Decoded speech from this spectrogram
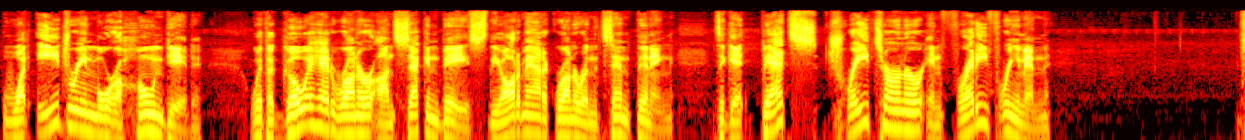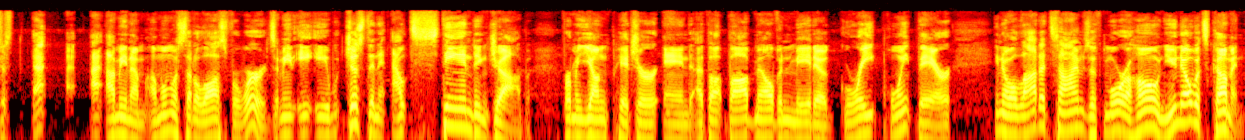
what Adrian Morejon did with a go ahead runner on second base, the automatic runner in the 10th inning, to get Betts, Trea Turner, and Freddie Freeman just I, I, mean I'm, I'm almost at a loss for words. I mean it, it just an outstanding job from a young pitcher, and I thought Bob Melvin made a great point there. You know, a lot of times with Morejon, you know what's coming.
